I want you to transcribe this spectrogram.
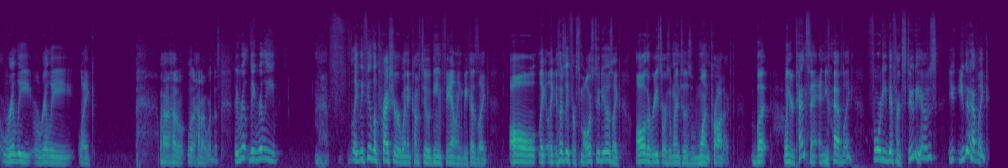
really really like. How, how do how do I word this? They really they really like they feel the pressure when it comes to a game failing because like all like like especially for smaller studios like all the resources went to this one product but when you're Tencent and you have like 40 different studios you you could have like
